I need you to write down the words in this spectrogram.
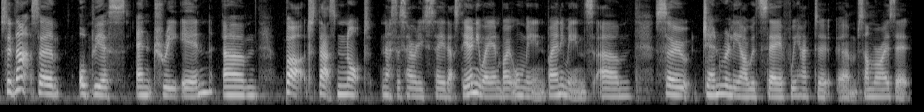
So that's a obvious entry in. Um, but that's not necessarily to say that's the only way and by all mean by any means. Um, so generally, I would say if we had to um, summarize it,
